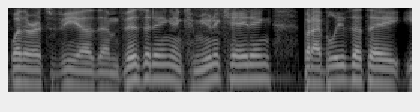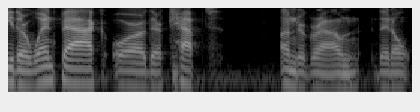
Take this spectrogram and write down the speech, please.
whether it's via them visiting and communicating. But I believe that they either went back or they're kept underground. They don't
